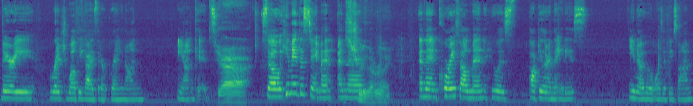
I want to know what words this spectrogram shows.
very rich, wealthy guys that are preying on young kids. Yeah, So he made this statement, and it's then true though. Really. and then Corey Feldman, who was popular in the 80s, you know who it was if you saw him,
